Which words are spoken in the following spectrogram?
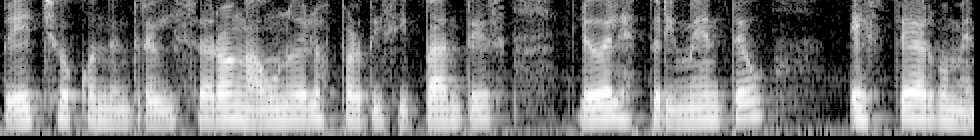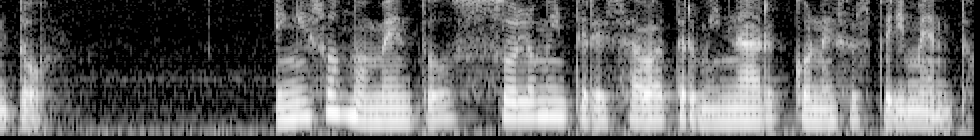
De hecho, cuando entrevistaron a uno de los participantes luego del experimento, este argumentó en esos momentos solo me interesaba terminar con ese experimento,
